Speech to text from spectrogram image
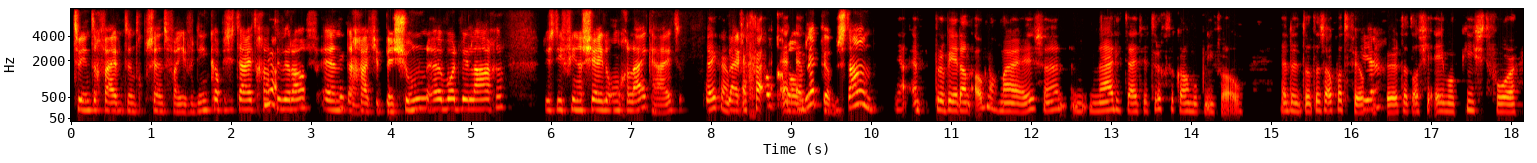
20, 25 procent van je verdiencapaciteit gaat ja, er weer af. En zeker. dan gaat je pensioen uh, wordt weer lager. Dus die financiële ongelijkheid zeker. blijft en ga, ook gewoon en, lekker bestaan. Ja, en probeer dan ook nog maar eens hè, na die tijd weer terug te komen op niveau. En dat, dat is ook wat veel ja. gebeurt. Dat als je eenmaal kiest voor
